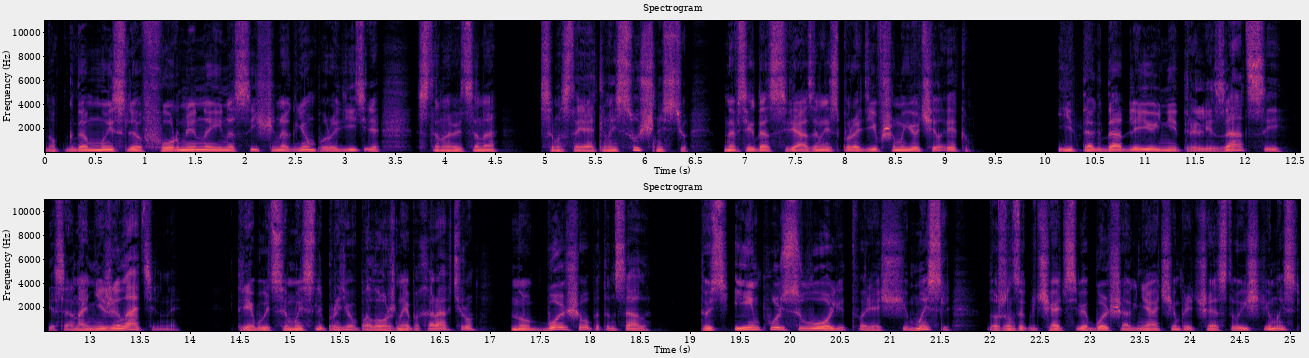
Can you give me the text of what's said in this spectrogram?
Но когда мысль оформлена и насыщена огнем породителя, становится она самостоятельной сущностью, навсегда связанной с породившим ее человеком. И тогда для ее нейтрализации, если она нежелательная, требуется мысль противоположная по характеру, но большего потенциала, то есть импульс воли, творящий мысль, должен заключать в себе больше огня, чем предшествующая мысль.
